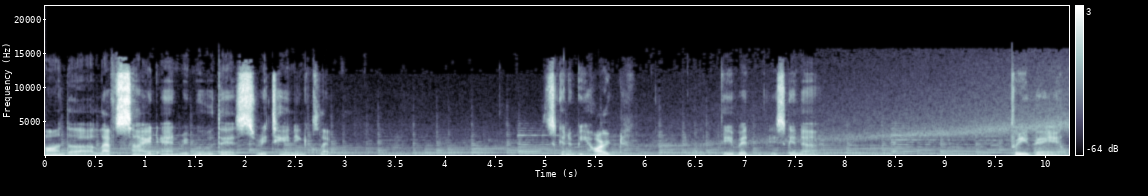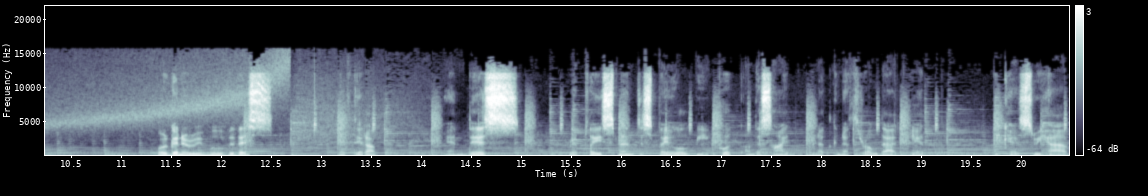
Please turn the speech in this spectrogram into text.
on the left side and remove this retaining clip. It's gonna be hard, but David is gonna prevail. We're gonna remove this, lift it up, and this replacement display will be put on the side. We're not gonna throw that yet because we have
